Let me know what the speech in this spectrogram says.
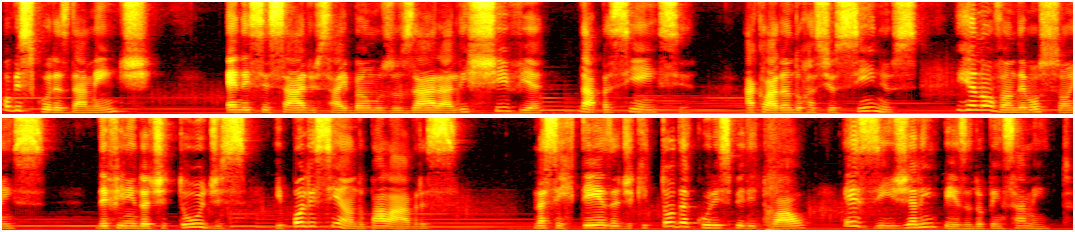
obscuras da mente, é necessário saibamos usar a lixívia da paciência, aclarando raciocínios e renovando emoções, definindo atitudes e policiando palavras, na certeza de que toda cura espiritual exige a limpeza do pensamento.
